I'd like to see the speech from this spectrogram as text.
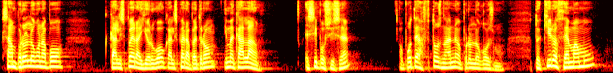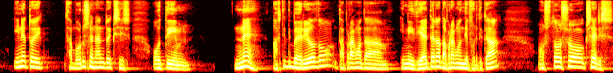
Σαν πρόλογο να πω Καλησπέρα Γιώργο, καλησπέρα Πέτρο, είμαι καλά. Εσύ πώς είσαι, Οπότε αυτός να είναι ο πρόλογός μου. Το κύριο θέμα μου είναι το, θα μπορούσε να είναι το εξής. Ότι ναι, αυτή την περίοδο τα πράγματα είναι ιδιαίτερα, τα πράγματα είναι διαφορετικά. Ωστόσο, ξέρεις,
